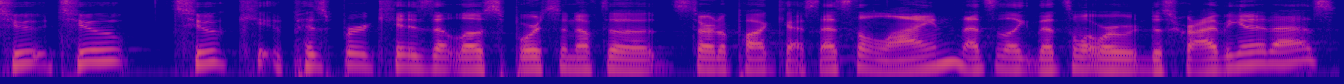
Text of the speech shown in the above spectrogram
Two two two ki- Pittsburgh kids that love sports enough to start a podcast. That's the line. That's like that's what we're describing it as.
